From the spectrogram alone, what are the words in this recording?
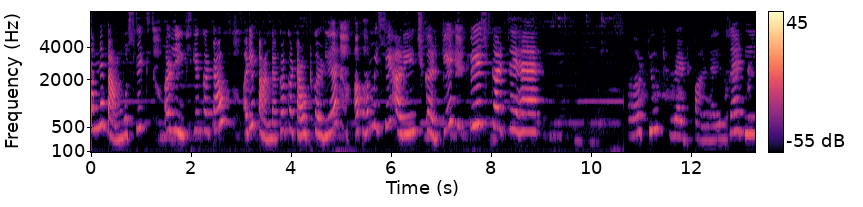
हमने स्टिक्स और लीव्स के कटआउट और ये पांडा का कटआउट कर लिया अब हम इसे अरेंज करके red panda is ready.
